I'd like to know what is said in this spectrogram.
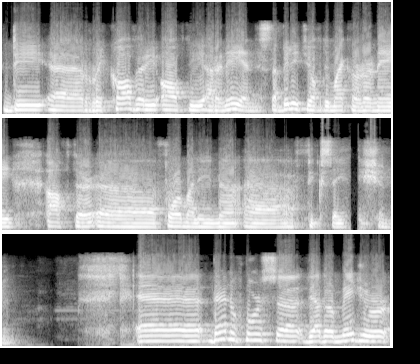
the uh, recovery of the RNA and the stability of the microRNA after uh, formalin uh, fixation. Then, of course, the other major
